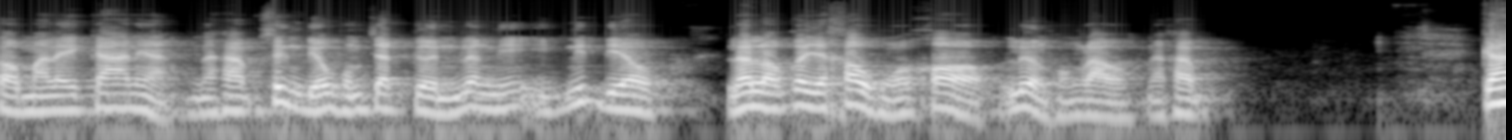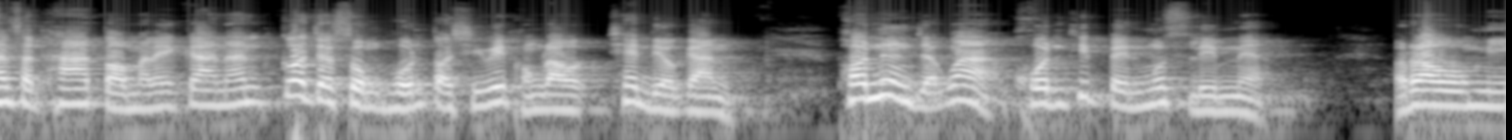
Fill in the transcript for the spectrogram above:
ต่อมาเลายกาเนี่ยนะครับซึ่งเดี๋ยวผมจะเกินเรื่องนี้อีกนิดเดียว แล้วเราก็จะเข้าหัวข้อเรื่องของเรานะครับ การศรัทธาต่อมาเลายกานั้นก็จะส่งผลต่อชีวิตของเราเช่นเดียวกัน เพราะเนื่องจากว่าคนที่เป็นมุสลิมเนี่ยเรามี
